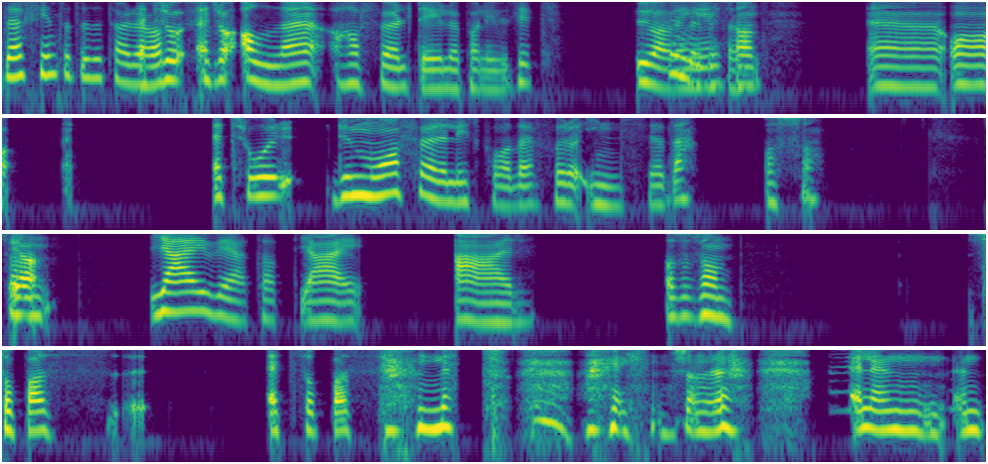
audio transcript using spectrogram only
det er fint at du tar det Jeg opp. tror, jeg tror alle har følt det i løpet av livet sitt. Uavhengig. 100%. Sånn. Uh, og jeg tror du må føle litt på det for å innse det også. Sånn Jeg vet at jeg er Altså sånn Såpass Et såpass nøtt, skjønner du? Eller en, en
